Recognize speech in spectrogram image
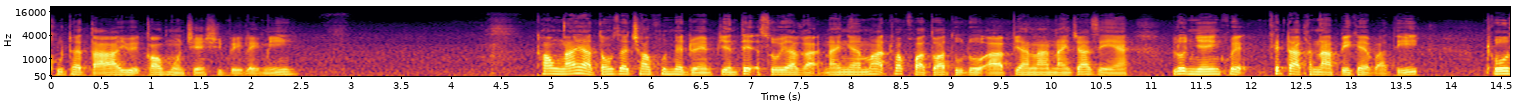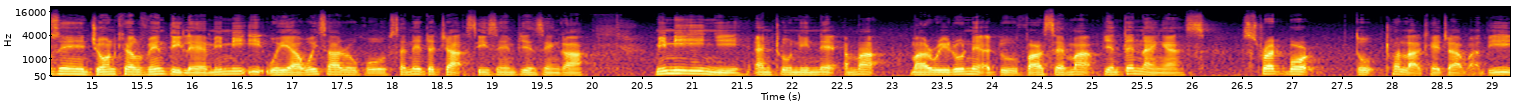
ခုထက်သာ၍ကောင်းမွန်ခြင်းရှိပေလိမ့်မည်1536ခုနှစ်တွင် ပြင်သစ်အစိုးရကနိုင်ငံမှထွက်ခွာသွားသူတို့အားပြန်လာနိုင်ကြစေရန်လွတ်ငင်းခွင့်ခိတ္တခဏပေးခဲ့ပါသည် ထိုစဉ်ဂျွန်ကယ်ဗင်သည်လည်းမိမိ၏ဝေယဝိဆာတို့ကို စနစ်တကျစီစဉ်ပြင်ဆင်ကာမိမိ၏ညီအန်တိုနီနှင့်အမမာရီတို့နှင့်အတူဗာဆယ်မှပြင်သစ်နိုင်ငံစထရတ်ဘော့သို့ထွက်လာခဲ့ကြပါသည်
